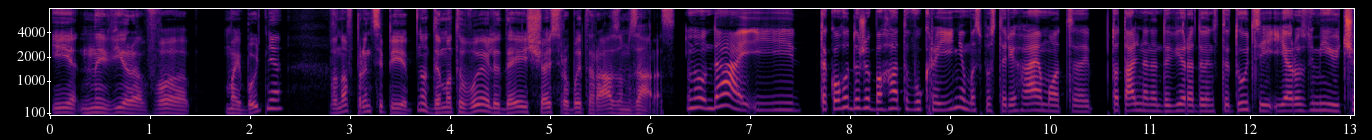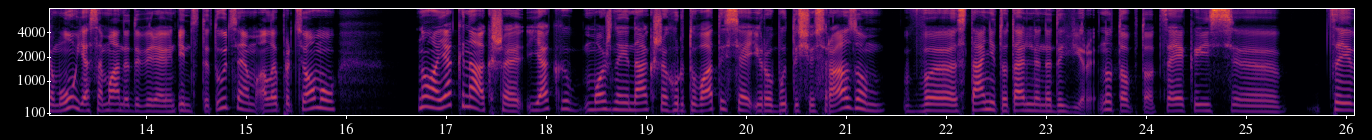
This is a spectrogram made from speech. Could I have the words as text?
і невіра в майбутнє. Воно, в принципі, ну демотивує людей щось робити разом зараз. Ну да, і такого дуже багато в Україні. Ми спостерігаємо це тотальна недовіра до інституцій, і я розумію, чому я сама не довіряю інституціям, але при цьому Ну а як інакше, як можна інакше гуртуватися і робити щось разом в стані тотальної недовіри? Ну тобто, це якийсь е, це,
